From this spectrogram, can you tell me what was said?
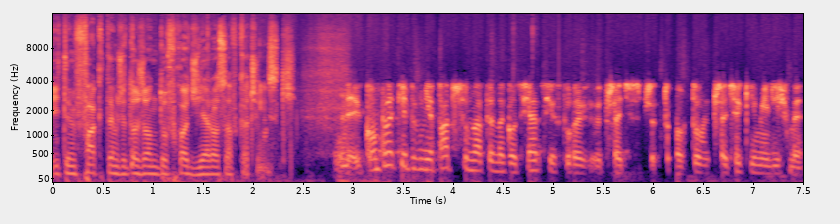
i tym faktem, że do rządu wchodzi Jarosław Kaczyński? Kompletnie bym nie patrzył na te negocjacje, które, których przecieki mieliśmy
